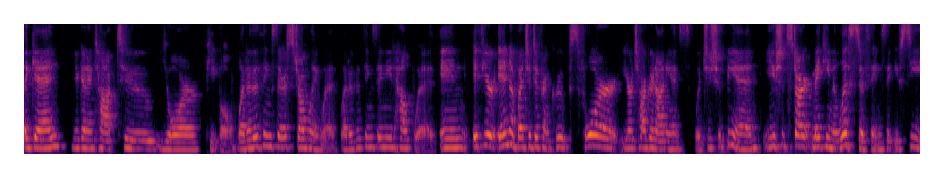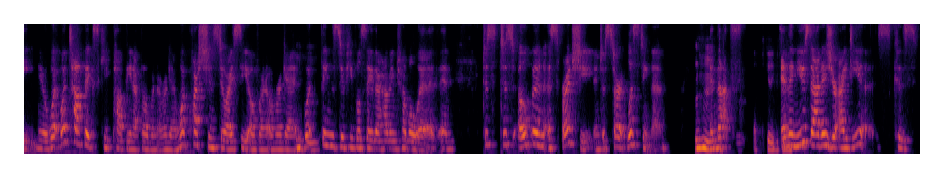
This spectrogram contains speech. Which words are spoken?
Again, you're going to talk to your people. What are the things they're struggling with? What are the things they need help with? And if you're in a bunch of different groups for your target audience, which you should be in, you should start making a list of things that you see. You know, what, what topics keep popping up over and over again? What questions do I see over and over again? Mm-hmm. What things do people say they're having trouble with? And just just open a spreadsheet and just start listing them. Mm-hmm. and that's, that's and then use that as your ideas because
